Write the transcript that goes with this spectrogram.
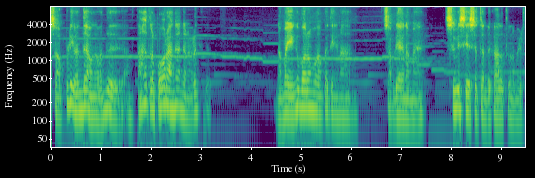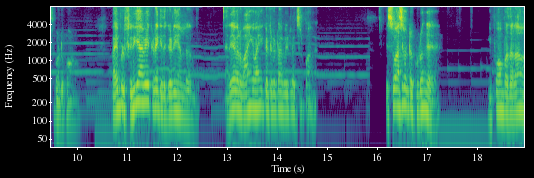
ஸோ அப்படி வந்து அவங்க வந்து அந்த தாகத்தில் போகிறாங்க அங்கே நடக்குது. நம்ம எங்கே போகிறோம் பார்த்தீங்கன்னா ஸோ அப்படியாக நம்ம சுவிசேஷத்தை அந்த காலத்தில் நம்ம எடுத்துக்கொண்டு போகணும். பைபிள் ஃப்ரீயாகவே கிடைக்குது கடியன்ல இருந்து. நிறைய பேர் வாங்கி வாங்கி கட்டுக்கட்டா வீட்டில் வச்சிருப்பாங்க. விசுவாசிகள்கிட்ட கொடுங்க. நீ போகும்போதெல்லாம்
